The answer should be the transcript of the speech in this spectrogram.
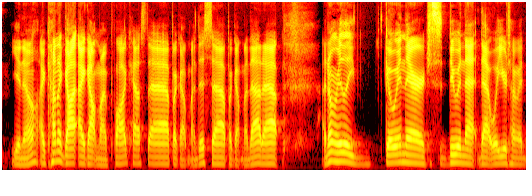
Yeah. You know, I kind of got I got my podcast app, I got my this app, I got my that app. I don't really go in there just doing that that way you're talking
